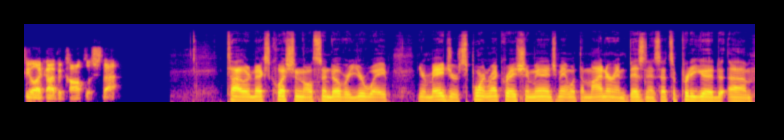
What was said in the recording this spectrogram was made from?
feel like I've accomplished that. Tyler, next question I'll send over your way. Your major, sport and recreation management with a minor in business. That's a pretty good um,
